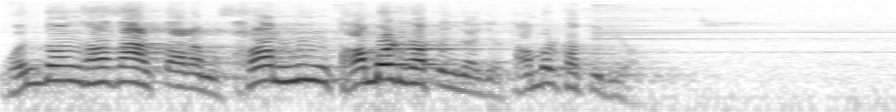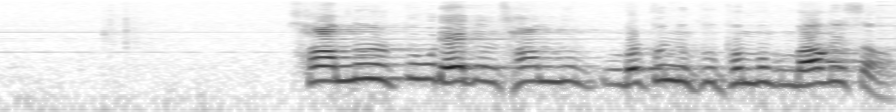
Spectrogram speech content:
원돈사상을 따르면 사람 눈 다 머리 갚힌다 이게 다 머리 갚히려. 사람 눈을 뚜그려 해준 사람 눈, 멀큰 그 법문 뭐 하겠어?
